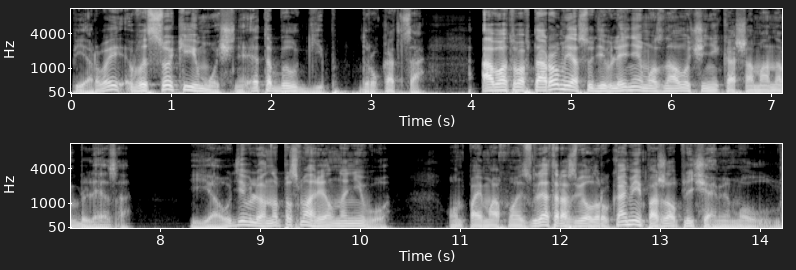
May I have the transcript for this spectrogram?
Первый — высокий и мощный, это был гиб, друг отца — а вот во втором я с удивлением узнал ученика шамана Блеза. Я удивленно посмотрел на него. Он, поймав мой взгляд, развел руками и пожал плечами, мол,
